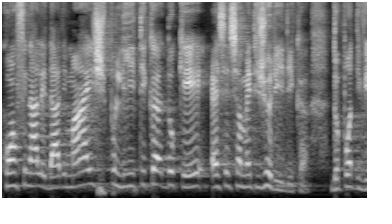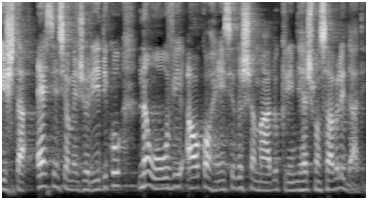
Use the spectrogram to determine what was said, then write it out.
com a finalidade mais política do que essencialmente jurídica. Do ponto de vista essencialmente jurídico, não houve a ocorrência do chamado crime de responsabilidade.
